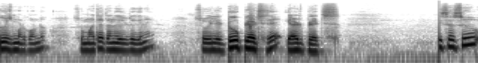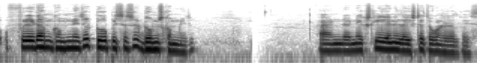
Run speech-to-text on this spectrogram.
ಯೂಸ್ ಮಾಡಿಕೊಂಡು. ಸೊ ಮತ್ತೆ ತಂದು ಇಟ್ಟಿದ್ದೀನಿ ಸೊ ಇಲ್ಲಿ ಟೂ ಪ್ಲೇಟ್ಸ್ ಇದೆ, ಎರಡು ಪ್ಲೇಟ್ಸ್ ಪೀಸಸ್ಸು ಫ್ರೀಡಮ್ ಕಂಪ್ನಿದು ಟೂ ಪೀಸಸ್ಸು ಡೋಮ್ಸ್ ಕಂಪ್ನಿದು ಆ್ಯಂಡ್ ನೆಕ್ಸ್ಟ್ಲಿ ಏನಿಲ್ಲ, ಇಷ್ಟೇ ತೊಗೊಂಡಿರೋದು ಗೈಸ್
